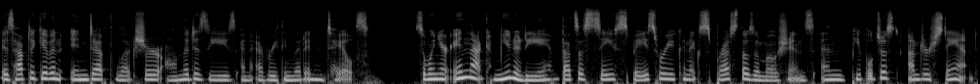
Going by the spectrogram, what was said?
is have to give an in depth lecture on the disease and everything that it entails. So, when you're in that community, that's a safe space where you can express those emotions and people just understand.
